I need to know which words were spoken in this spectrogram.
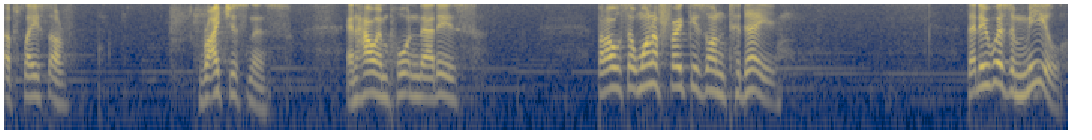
a place of righteousness and how important that is. But I also want to focus on today that it was a meal.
